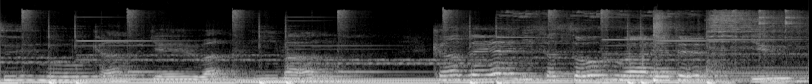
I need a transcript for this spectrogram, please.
つの影は今。風に誘われてゆ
